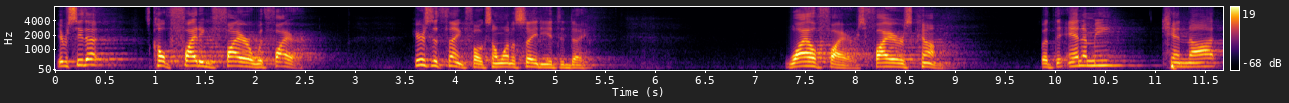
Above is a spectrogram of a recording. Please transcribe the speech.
You ever see that? It's called fighting fire with fire. Here's the thing, folks, I want to say to you today. Wildfires, fires come, but the enemy cannot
